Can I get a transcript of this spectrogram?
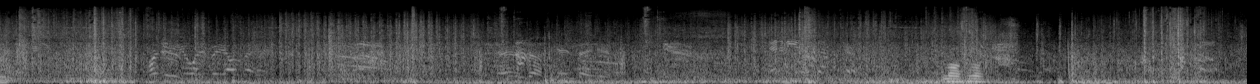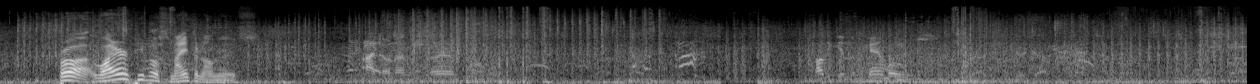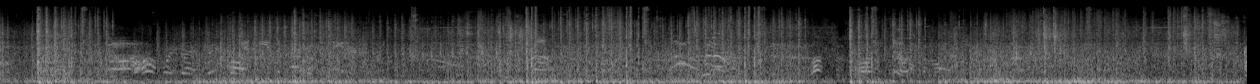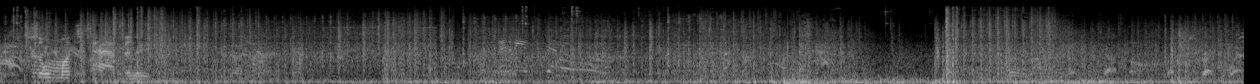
Come on, come on. Bro, why are people sniping on this? I don't understand. Probably getting the camos. So much is happening.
